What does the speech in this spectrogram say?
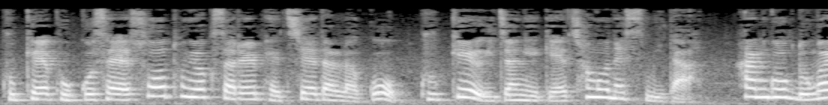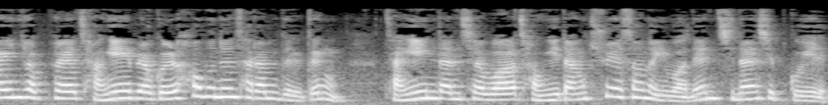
국회 곳곳에 수어 통역사를 배치해달라고 국회의장에게 청원했습니다. 한국농아인협회 장애의 벽을 허무는 사람들 등 장애인단체와 정의당 추혜선 의원은 지난 19일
